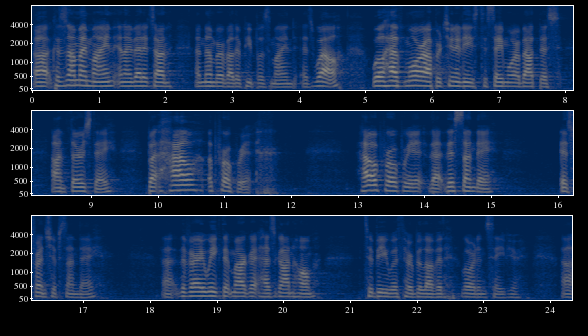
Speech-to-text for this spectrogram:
because uh, it's on my mind, and I bet it's on a number of other people's mind as well. We'll have more opportunities to say more about this on Thursday. But how appropriate, how appropriate that this Sunday is Friendship Sunday, uh, the very week that Margaret has gone home to be with her beloved Lord and Savior. Uh,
